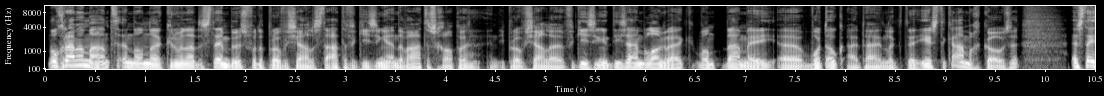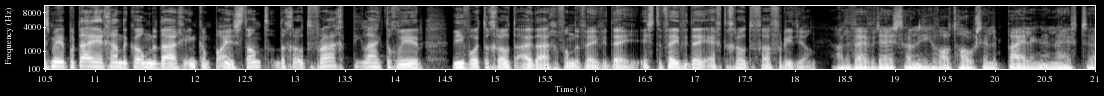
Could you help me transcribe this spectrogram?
Nog ruim een maand en dan uh, kunnen we naar de stembus voor de provinciale statenverkiezingen en de waterschappen. En die provinciale verkiezingen die zijn belangrijk, want daarmee uh, wordt ook uiteindelijk de Eerste Kamer gekozen. En steeds meer partijen gaan de komende dagen in campagnestand. De grote vraag die lijkt toch weer, wie wordt de grote uitdager van de VVD? Is de VVD echt de grote favoriet, Jan? Ja, de VVD staat in ieder geval het hoogst in de peiling en heeft uh,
